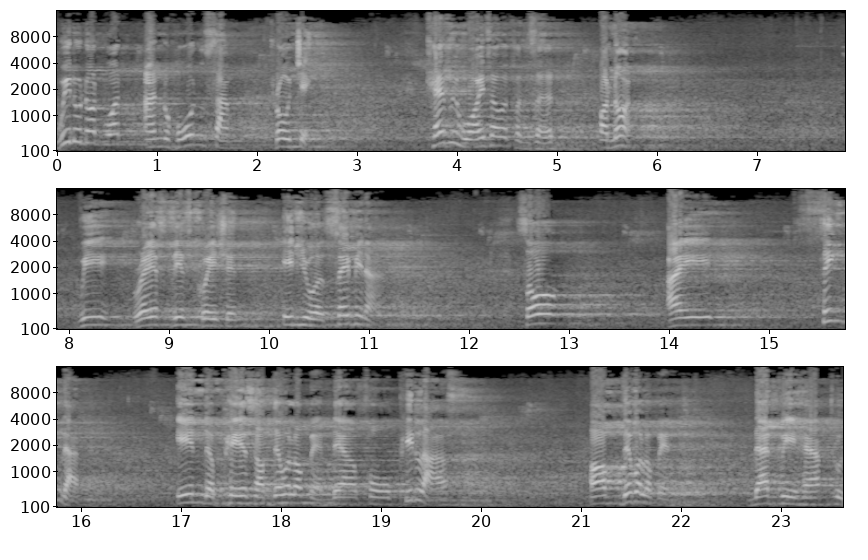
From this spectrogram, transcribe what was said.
We do not want unwholesome project. Can we voice our concern or not? We raise this question in your seminar. So I think that in the pace of development, there are four pillars of development that we have to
